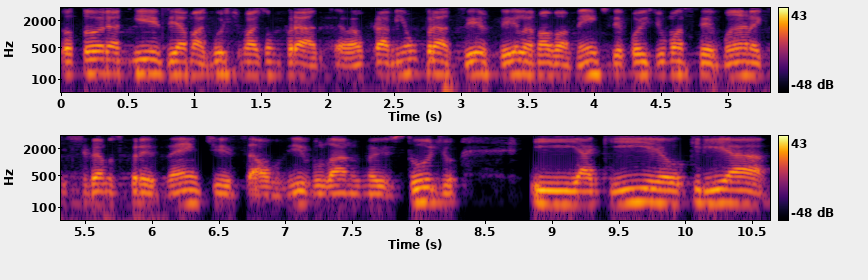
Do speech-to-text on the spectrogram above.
Doutora Nise Yamaguchi, mais um prazer. É, Para mim é um prazer vê-la novamente, depois de uma semana que estivemos presentes ao vivo lá no meu estúdio. E aqui eu queria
